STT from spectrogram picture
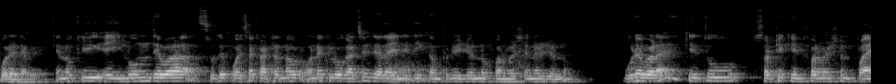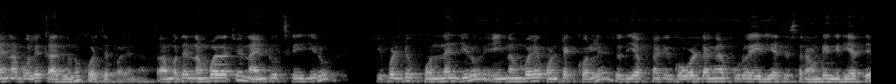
করে নেবে। কেন কি এই লোন দেওয়া সুদে পয়সা কাটানোর অনেক লোক আছে যারা এই নিধি কোম্পানির জন্য ফরমেশনের জন্য ঘুরে বেড়ায়, কিন্তু সঠিক ইনফরমেশন পায় না বলে কাজগুলো করতে পারে না। তো আমাদের নাম্বার আছে nine two three zero triple two four nine zero এই নম্বরে কন্ট্যাক্ট করলে যদি আপনাকে গোবরডাঙ্গা পুরো এরিয়াতে সারাউন্ডিং এরিয়াতে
